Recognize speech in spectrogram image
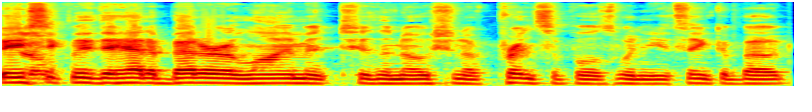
basically they had a better alignment to the notion of principles when you think about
